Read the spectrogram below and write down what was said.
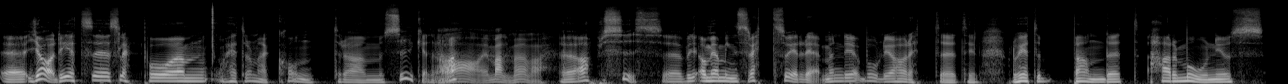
Eh, ja, det är ett eh, släpp på, um, vad heter de här, kontramusik heter det va? Ja, i Malmö va? Eh, ja, precis. Eh, om jag minns rätt så är det det, men det borde jag ha rätt eh, till. Då heter bandet Harmonious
